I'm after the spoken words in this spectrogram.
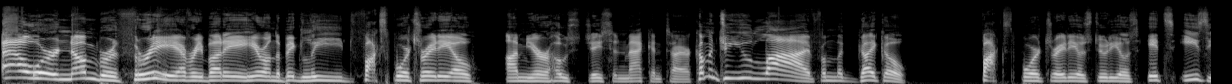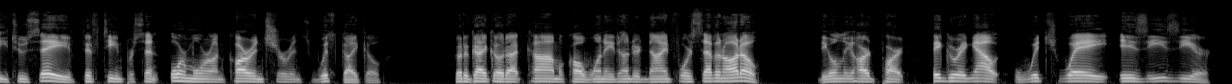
Hour number three, everybody, here on the big lead, Fox Sports Radio. I'm your host, Jason McIntyre, coming to you live from the Geico Fox Sports Radio studios. It's easy to save 15% or more on car insurance with Geico. Go to geico.com or call 1 800 947 Auto. The only hard part, figuring out which way is easier.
